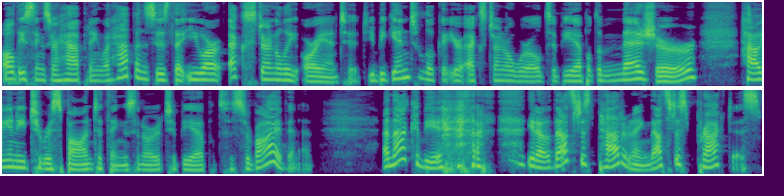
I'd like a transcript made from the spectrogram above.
all these things are happening. What happens is that you are externally oriented. You begin to look at your external world to be able to measure how you need to respond to things in order to be able to survive in it. And that could be, you know, that's just patterning. That's just practice.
